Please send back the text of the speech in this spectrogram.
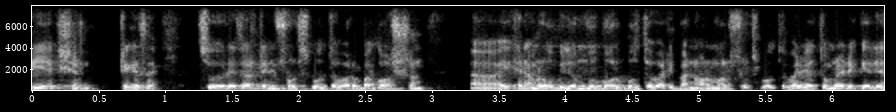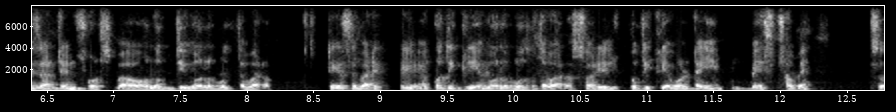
রিয়াকশন ঠিক আছে? সো রেজাল্টেন্ট ফোর্স বলতে পারো, বা ঘর্ষণ এখানে আমরা অবিলম্ব বল বলতে পারি, বা নর্মাল ফোর্স বলতে পারি তোমরা এটাকে রেজাল্টেন্ট ফোর্স বা অলব্ধি বল বলতে পারো, ঠিক আছে? বা প্রতিক্রিয়া বল বলতে পারো সরি প্রতিক্রিয়া বলটাই বেস্ট হবে। তো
